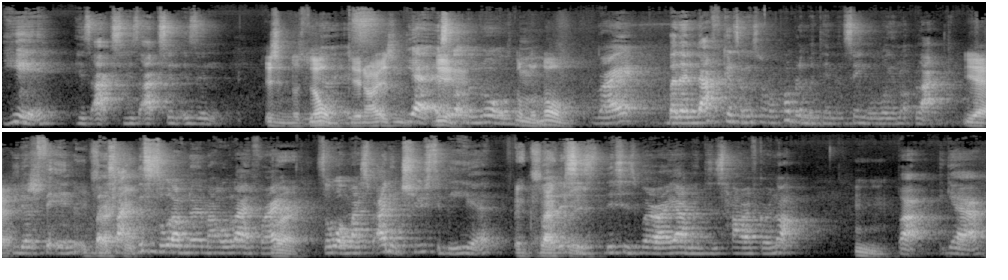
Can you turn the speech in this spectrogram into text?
here his accent his accent isn't. Isn't the you norm, it's- you know? Isn't Yeah, it's yeah, not the norm, not the Mm. norm. right? But then the Africans always have a problem with him and saying, "Well, you're not black, Yeah. you don't fit in." But it's like this is what I've known my whole life, right? right, So what am I? sp- I didn't choose to be here, but this is this is where I am and this is how I've grown up. Mm, But yeah,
